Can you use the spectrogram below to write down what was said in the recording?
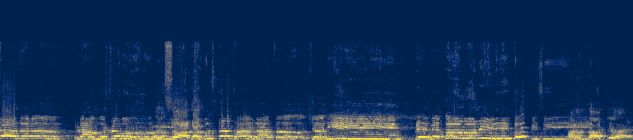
सादर राम पुस्ता झाला क्षणी. प्रेम करुणी कपिसी आनंद वाटलेला आहे.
